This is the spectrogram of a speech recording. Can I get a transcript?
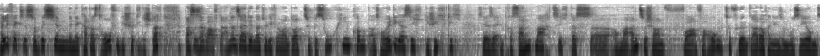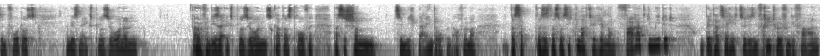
Halifax ist so ein bisschen eine katastrophengeschüttelte Stadt, was es aber auf der anderen Seite natürlich, wenn man dort zu Besuch hinkommt, aus heutiger Sicht geschichtlich sehr, sehr interessant macht, sich das äh, auch mal anzuschauen, vor, vor Augen zu führen. Gerade auch in diesem Museum sind Fotos von diesen Explosionen, oder von dieser Explosionskatastrophe. Das ist schon ziemlich beeindruckend, auch wenn man das, das ist das, was ich gemacht habe. Ich habe mein Fahrrad gemietet und bin tatsächlich zu diesen Friedhöfen gefahren,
